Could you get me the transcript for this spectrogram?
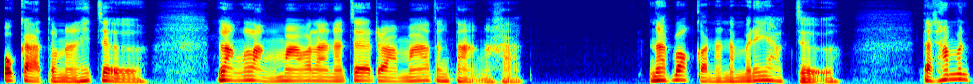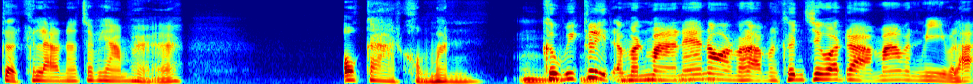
โอกาสตรงนั้นให้เจอ หลังๆมาเวลานะเจอดราม่าต่างๆอะค่ะนัดบอกก่อนนะนัดไม่ได้อยากเจอ แต่ถ้ามันเกิดขึ้นแล้วนะจะพยายามหา โอกาสของมันอืมคือวิกฤตอะมันมาแน่นอนเวลามันขึ้นชื่อว่าดราม่ามันมีอยู่แล้ว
